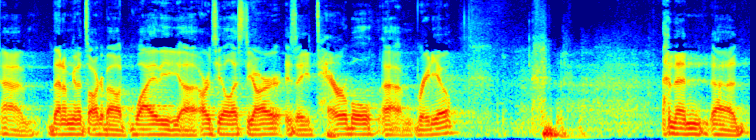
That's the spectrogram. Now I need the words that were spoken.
Um, then I'm going to talk about why the uh, RTL SDR is a terrible um, radio. and then uh,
